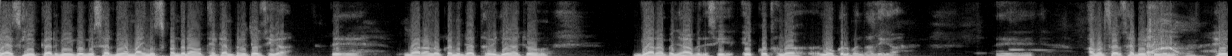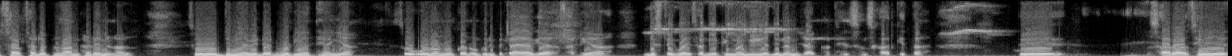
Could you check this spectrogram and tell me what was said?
ਗੈਸ ਲੀਕ ਕਰ ਗਈ ਕਿਉਂਕਿ ਸਰਦੀਆਂ -15 ਉੱਥੇ ਟੈਂਪਰੇਚਰ ਸੀਗਾ ਤੇ 12 ਲੋਕਾਂ ਦੀ ਡੈਥ ਹੋਈ, ਜਿਨ੍ਹਾਂ ਚੋਂ 11 ਪੰਜਾਬ ਦੇ ਸੀ, ਇੱਕ ਉੱਥੋਂ ਦਾ ਲੋਕਲ ਬੰਦਾ ਸੀਗਾ। ਤੇ ਅੰਮ੍ਰਿਤਸਰ ਸਾਡੀ ਟੀਮ ਹੇਰ ਸਾਹਿਬ ਸਾਡੇ ਪ੍ਰਧਾਨ ਖੜੇ ਨੇ ਨਾਲ। ਸੋ ਜਿੰਨੀਆਂ ਵੀ ਡੈੱਡ ਬੋਡੀਆਂ ਇੱਥੇ ਆਈਆਂ, ਸੋ ਉਹਨਾਂ ਨੂੰ ਘਰੋਂ ਘਰੀ ਪਹੁੰਚਾਇਆ ਗਿਆ। ਸਾਡੀਆਂ ਡਿਸਟ੍ਰਿਕਟ ਵਾਈਜ਼ ਸਾਡੀਆਂ ਟੀਮਾਂ ਗਈਆਂ, ਜਿਨ੍ਹਾਂ ਨੇ ਜਾ ਕੇ ਉੱਥੇ ਸੰਸਕਾਰ ਕੀਤਾ। ਤੇ ਸਾਰਾ ਅਸੀਂ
